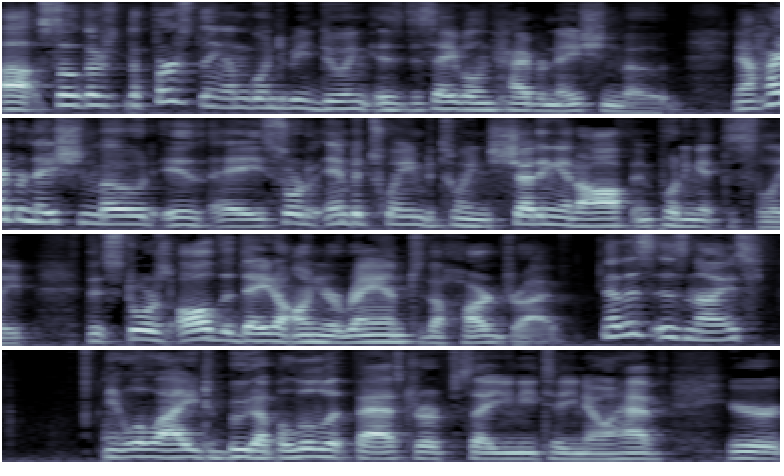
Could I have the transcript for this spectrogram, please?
Uh, so there's the first thing I'm going to be doing is disabling hibernation mode. Now hibernation mode is a sort of in between between shutting it off and putting it to sleep that stores all the data on your RAM to the hard drive. Now this is nice it will allow you to boot up a little bit faster if say you need to you know have your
